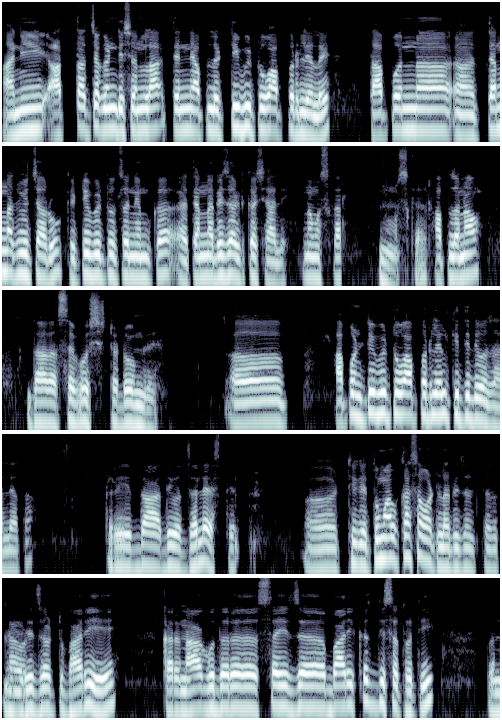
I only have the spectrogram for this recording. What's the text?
आणि आत्ताच्या कंडिशनला त्यांनी आपलं टी बी टू वापरलेलं आहे. तर आपण त्यांनाच विचारू की टी बी टूचं नेमकं त्यांना रिझल्ट कसे आले. नमस्कार. नमस्कार. आपलं नाव? दादासाहेब वशिष्ठ डोंगरे. आपण टी बी टू वापरलेलं किती दिवस झाले आता? तरी दहा दिवस झाले असतील. अ, ठीक आहे. तुम्हाला कसा वाटला रिझल्ट त्याचा? काय वाटलं? रिझल्ट भारी आहे. कारण अगोदर साईज बारीकच दिसत होती. पण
